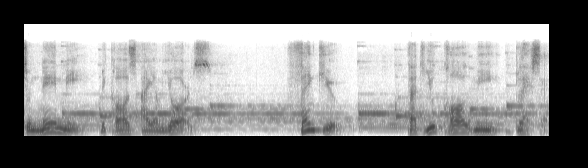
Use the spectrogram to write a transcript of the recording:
to name me because I am yours. Thank you that you call me blessed,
